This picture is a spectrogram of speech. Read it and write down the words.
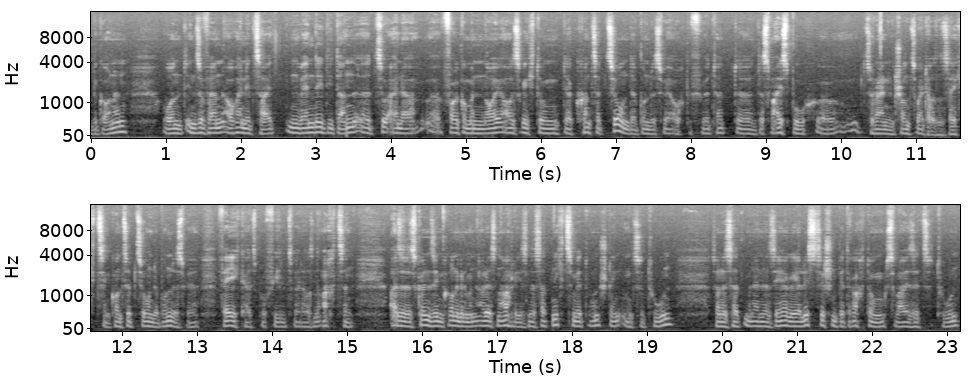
begonnen und insofern auch eine Zeitenwende, die dann äh, zu einer äh, vollkommenen Neuausrichtung der Konzeption der Bundeswehr auch geführt hat. Das Weißbuch zu einem schon 2016, Konzeption der Bundeswehr, Fähigkeitsprofil 2018. Also das können Sie im Grunde genommen alles nachlesen. Das hat nichts mit Wunschdenken zu tun, sondern es hat mit einer sehr realistischen Betrachtungsweise zu tun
